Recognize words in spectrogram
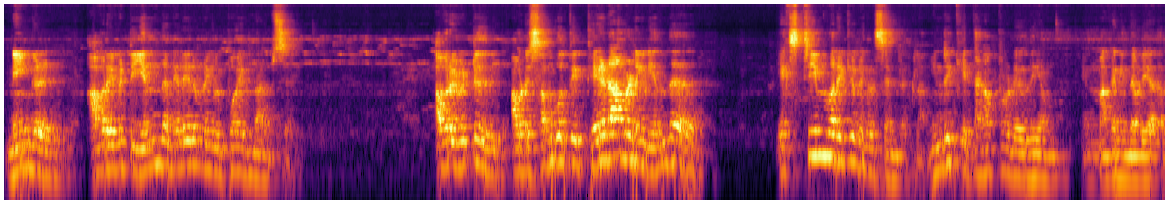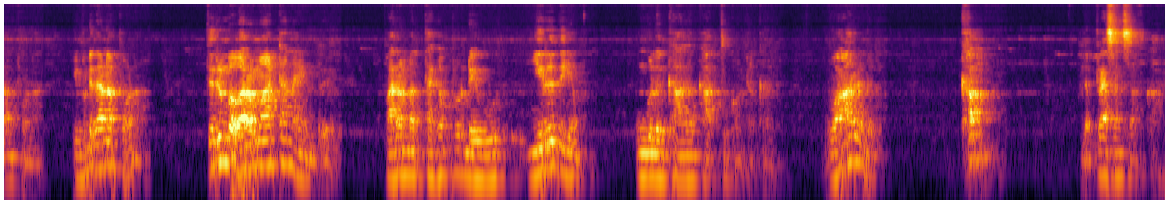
நீங்கள் அவரை விட்டு எந்த நிலையிலும் நீங்கள் போயிருந்தாலும் சரி. அவரை விட்டு அவருடைய சமூகத்தை தேடாமல் நீங்கள் எந்த எக்ஸ்ட்ரீம் வரைக்கும் நீங்கள் சென்றிருக்கலாம். இன்றைக்கு தகப்பனுடைய உதயம் என் மகன் இந்த வழியாக தானே போனான். இப்படிதானே போனான். திரும்ப வரமாட்டானா என்று பரம தகப்பனுடைய உ- இருதயம் உங்களுக்காக காத்து கொண்டிருக்கிறது. வாருங்கள். Come into presence of God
